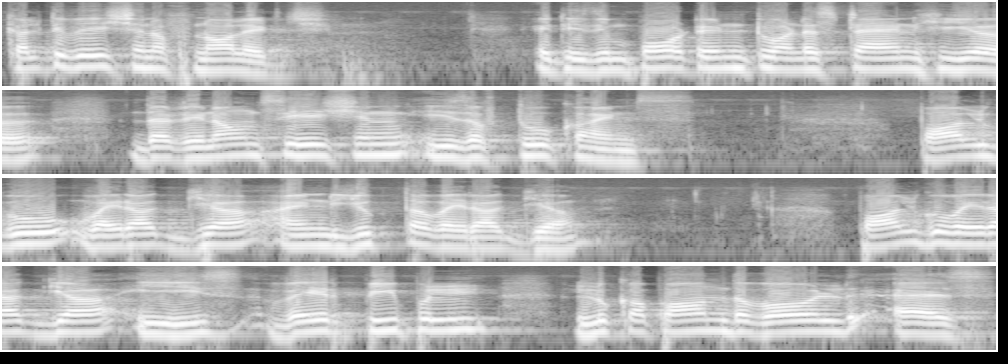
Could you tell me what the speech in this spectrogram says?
cultivation of knowledge. It is important to understand here that renunciation is of two kinds Palgu Vairagya and Yukta Vairagya. Palgu Vairagya is where people look upon the world as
